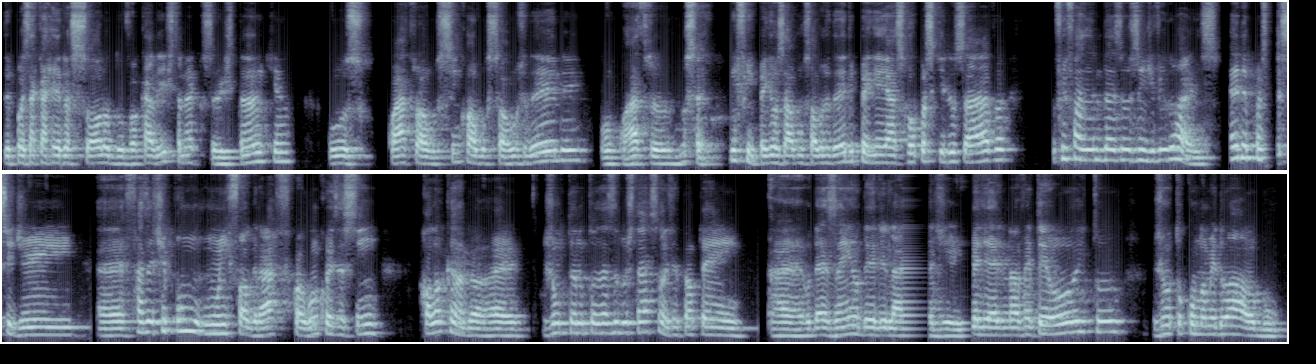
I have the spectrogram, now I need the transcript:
Depois a carreira solo do vocalista, né, com o Serge Tankian. Os quatro álbuns, cinco álbuns solos dele, ou quatro, não sei. Enfim, peguei os álbuns solos dele, peguei as roupas que ele usava eu fui fazendo desenhos individuais. Aí depois decidi é, fazer tipo um, um, infográfico, alguma coisa assim, colocando, é, juntando todas as ilustrações. Então tem é, o desenho dele lá de PLL 98, junto com o nome do álbum.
